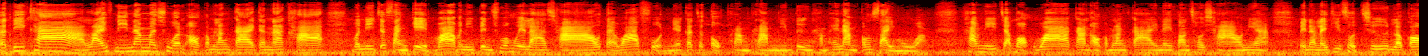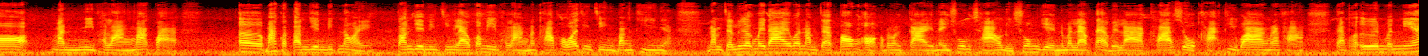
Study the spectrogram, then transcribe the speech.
สวัสดีค่ะ ไลฟ์นี้นำมาชวนออกกำลังกายกันนะคะ วันนี้จะสังเกตว่าวันนี้เป็นช่วงเวลาเช้า แต่ว่าฝนเนี่ยก็จะตกพรำๆนิดนึงทำให้นำต้องใส่หมวก คราวนี้จะบอกว่าการออกกำลังกายในตอนเช้าๆเนี่ยเป็นอะไรที่สดชื่น แล้วก็มันมีพลังมากกว่า เออมากกว่าตอนเย็นนิดหน่อย ตอนเย็นจริง ๆ แล้วก็มีพลังนะคะ เพราะว่าจริง ๆ บางทีเนี่ยนำจะเลือกไม่ได้ว่านำจะต้องออกกำลังกายในช่วงเช้าหรือช่วงเย็นมันแล้วแต่เวลาคลาสโยคะที่ว่างนะคะ แต่เผอิญวันนี้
